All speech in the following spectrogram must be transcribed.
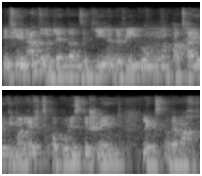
In vielen anderen Ländern sind jene Bewegungen und Parteien, die man rechtspopulistisch nennt, längst an der Macht.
